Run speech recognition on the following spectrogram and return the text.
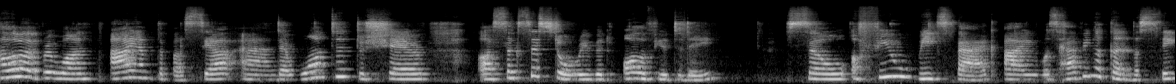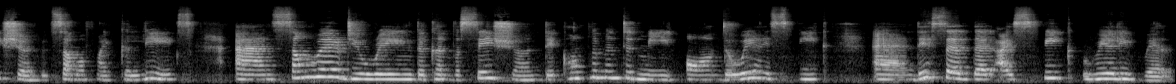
Hello everyone, I am Tapasya and I wanted to share a success story with all of you today. So, a few weeks back, I was having a conversation with some of my colleagues, and somewhere during the conversation, they complimented me on the way I speak, and they said that I speak really well.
